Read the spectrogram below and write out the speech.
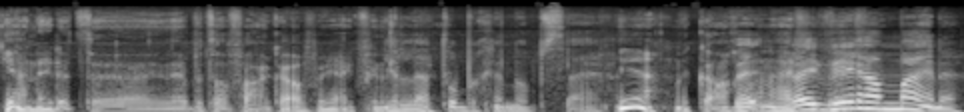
Ja, nee, dat eh, daar hebben we het al vaak over. Ja, ik vind Je laptop begint op te stijgen. ja dat kan Ben gewoon. Ben je weer aan mijnen?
